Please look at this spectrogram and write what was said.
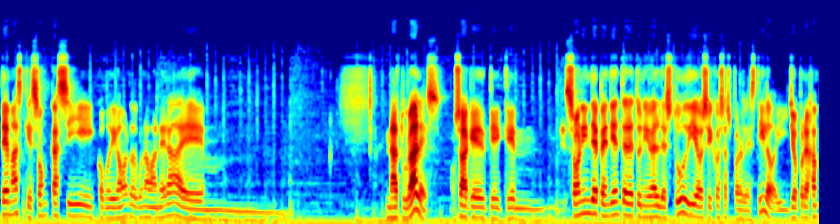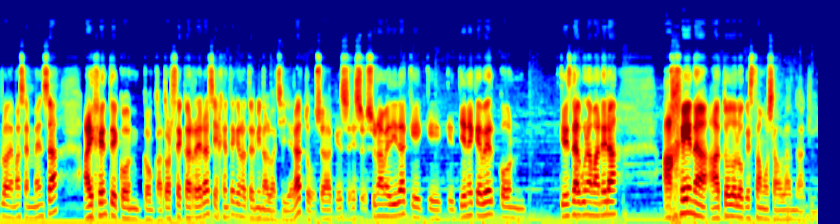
temas que son casi, como digamos de alguna manera, em, naturales. O sea, que, que, que son independientes de tu nivel de estudios y cosas por el estilo. Y yo, por ejemplo, además en Mensa hay gente con, 14 carreras y hay gente que no termina el bachillerato. O sea, que es, es, una medida que, que, tiene que ver con, que es de alguna manera ajena a todo lo que estamos hablando aquí.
